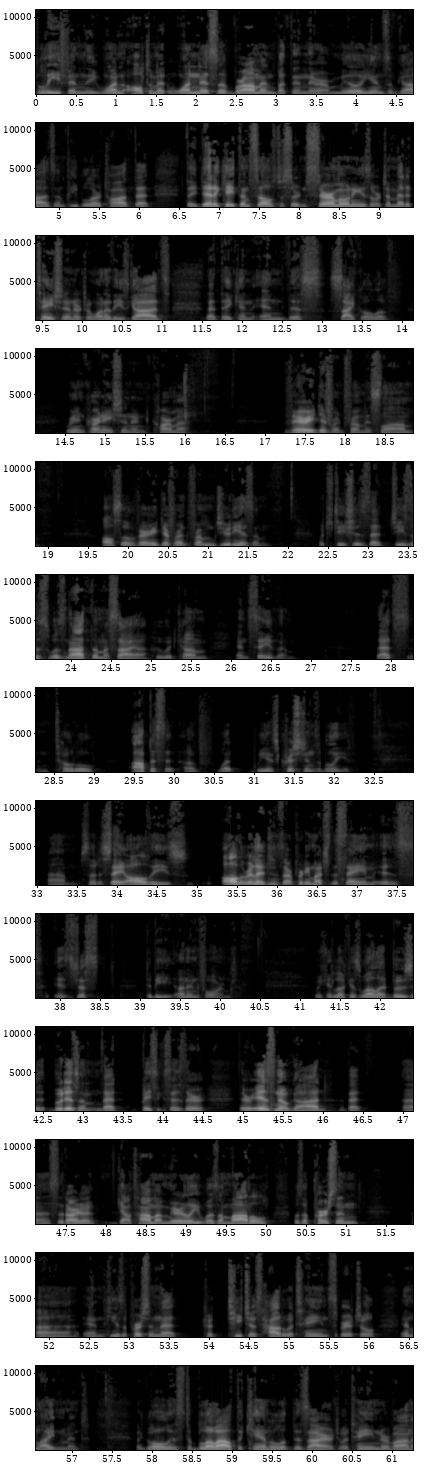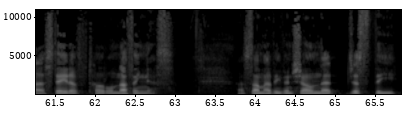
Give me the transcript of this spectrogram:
belief in the one ultimate oneness of Brahman, but then there are millions of gods, and people are taught that they dedicate themselves to certain ceremonies or to meditation or to one of these gods, that they can end this cycle of reincarnation and karma. Very different from Islam, also very different from Judaism, which teaches that Jesus was not the Messiah who would come and save them. That's total opposite of what we as Christians believe. Um, so to say all these all the religions are pretty much the same is, is just to be uninformed. We could look as well at Buddhism that basically says there, there is no God, that uh, Siddhartha Gautama merely was a model, was a person, uh, and he is a person that could teach us how to attain spiritual enlightenment. The goal is to blow out the candle of desire, to attain nirvana, a state of total nothingness. Uh, some have even shown that just the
